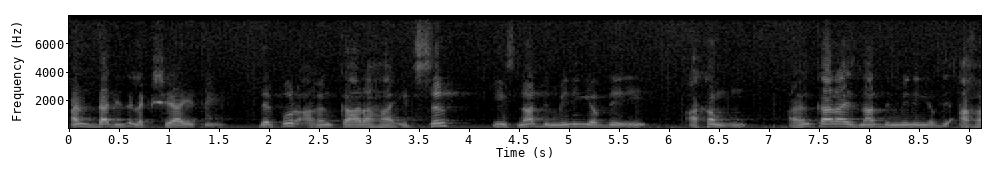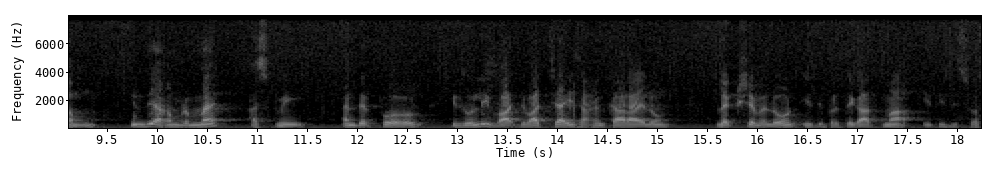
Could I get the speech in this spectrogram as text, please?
And that is the Lakshya iti. Therefore, Ahankaraha itself is not the meaning of the Aham. Ahankara is not the meaning of the Aham in the Aham Brahma Asmi. And therefore, it is only va the Vachya is Ahankara alone. Lakshyam alone is the Pratyagatma. Iti. This was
